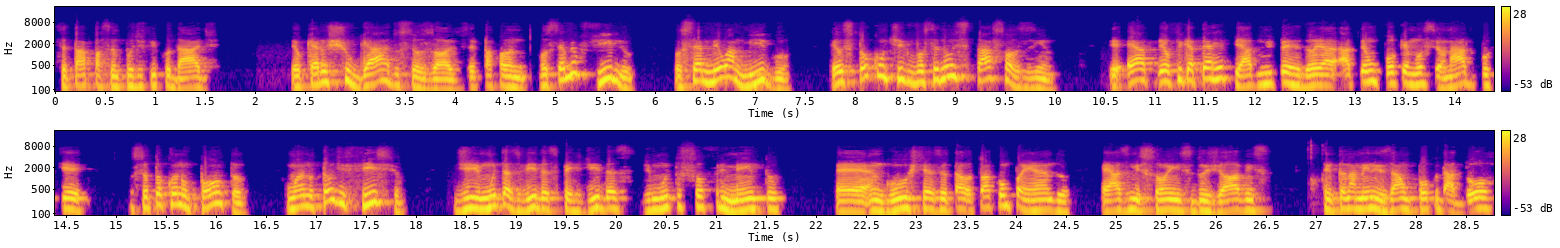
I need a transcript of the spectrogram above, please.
você está passando por dificuldade, eu quero enxugar dos seus olhos. Ele está falando: Você é meu filho, você é meu amigo, eu estou contigo, você não está sozinho. É, eu fico até arrepiado, me perdoe, até um pouco emocionado, porque o senhor tocou num ponto, um ano tão difícil, de muitas vidas perdidas, de muito sofrimento, é, angústias. Eu estou acompanhando é, as missões dos jovens, tentando amenizar um pouco da dor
